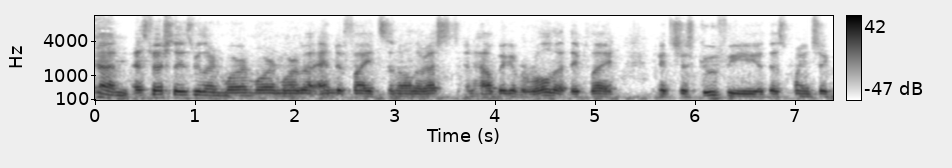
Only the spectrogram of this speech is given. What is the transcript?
Yeah, and especially as we learn more and more and more about endophytes and all the rest and how big of a role that they play, it's just goofy at this point to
